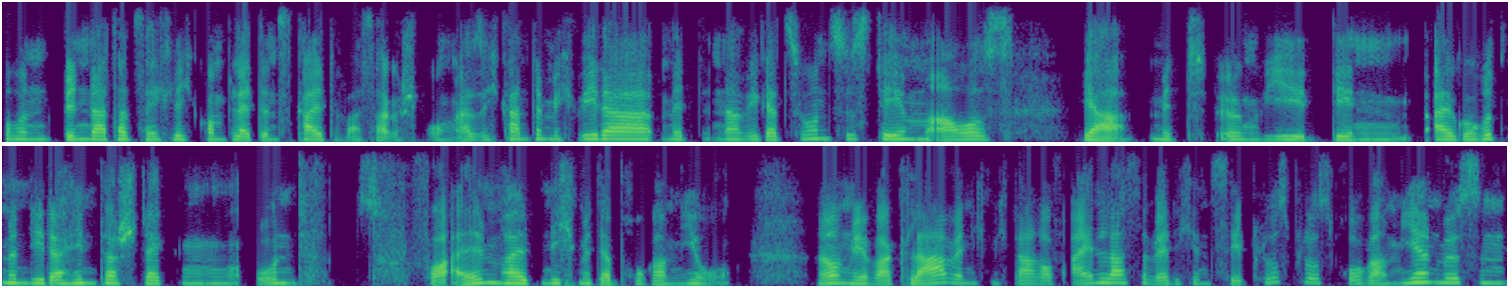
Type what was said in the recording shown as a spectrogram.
und bin da tatsächlich komplett ins kalte Wasser gesprungen. Also ich kannte mich weder mit Navigationssystemen aus, ja, mit irgendwie den Algorithmen, die dahinter stecken und vor allem halt nicht mit der Programmierung. Ne, und mir war klar, wenn ich mich darauf einlasse, werde ich in C programmieren müssen.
